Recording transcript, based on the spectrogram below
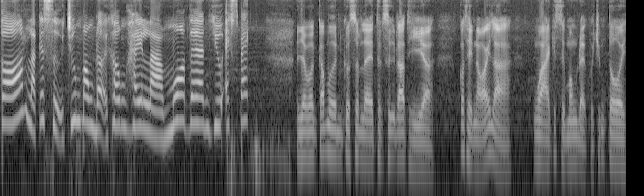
có là cái sự chung mong đợi không hay là more than you expect? Dạ vâng, cảm ơn cô Xuân Lệ. Thực sự ra thì uh, có thể nói là ngoài cái sự mong đợi của chúng tôi,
